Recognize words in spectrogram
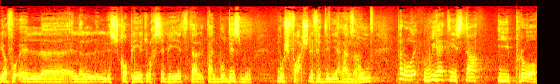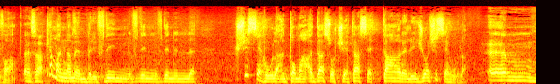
jew fuq l-iskopijiet u l-ħsibijiet tal-Buddiżmu. Mhux faċli fid-dinja tal-lum. Però wieħed jista' jipprova. Eżatt. Kemm għandna membri f'din f'din f'din il Xi ssejħulha intom għaqda, soċjetà, setta, reliġjon, xi ssejħulha? Ehm,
